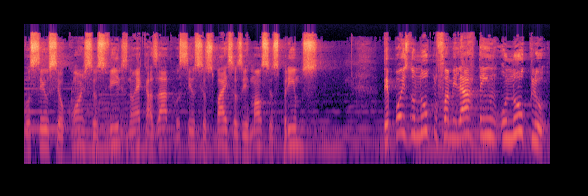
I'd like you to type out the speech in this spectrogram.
Você e o seu cônjuge, seus filhos, não é casado, você e os seus pais, seus irmãos, seus primos. Depois do núcleo familiar tem o núcleo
